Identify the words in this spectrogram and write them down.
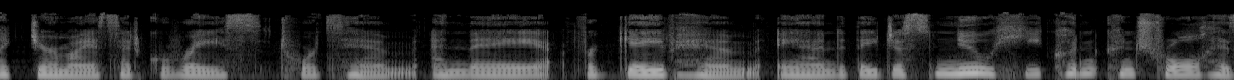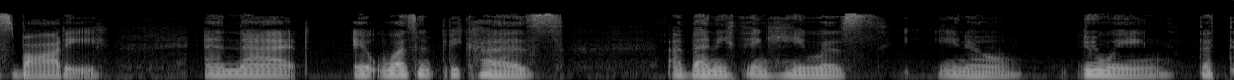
like Jeremiah said, grace towards him, and they forgave him, and they just knew he couldn't control his body, and that it wasn't because of anything he was, you know, doing that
